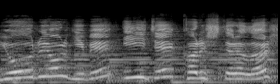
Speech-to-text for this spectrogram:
Yoğuruyor gibi iyice karıştırılır.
